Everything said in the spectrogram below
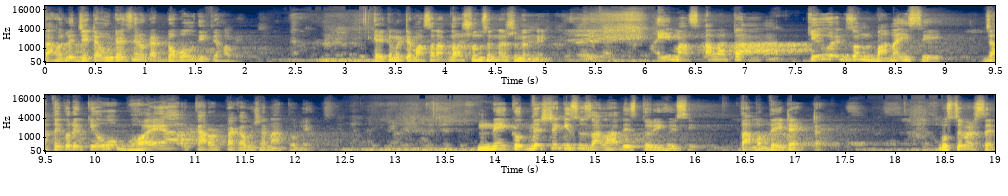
তাহলে যেটা উঠাইছেন ওটা ডবল দিতে হবে। এরকম একটা মাসালা আপনারা শুনছেন না শুনেন নেই? এই মাসালাটা কেউ একজন বানাইছে যাতে করে কেউ ভয়ে আর কারোর টাকা পয়সা না তোলে। নেক উদ্দেশ্যে কিছু জাল হাদিস তৈরি হয়েছে, তার মধ্যে এটা একটা। বুঝতে পারছেন?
